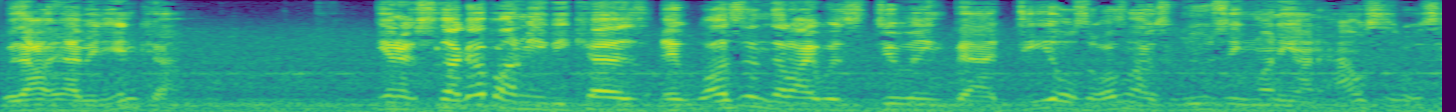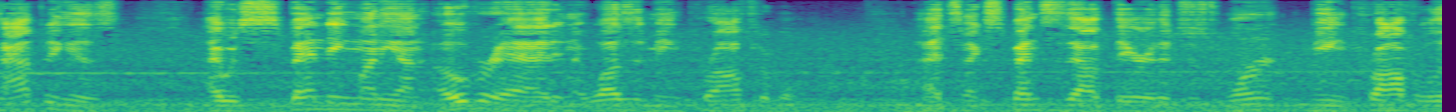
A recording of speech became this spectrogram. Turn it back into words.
without having income. You know, it snuck up on me because it wasn't that I was doing bad deals. It wasn't I was losing money on houses. What was happening is I was spending money on overhead and it wasn't being profitable. I had some expenses out there that just weren't being profitable.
